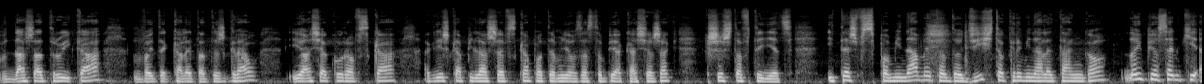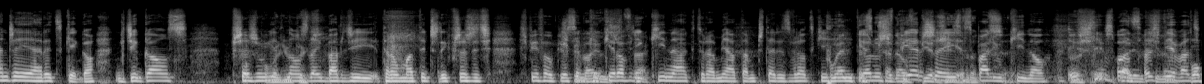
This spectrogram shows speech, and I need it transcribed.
nasza trójka, Wojtek Kaleta też grał, Joasia Kurowska, Agnieszka Pilaszewska, potem ją zastąpiła Kasia Żak, Krzysztof Tyniec. I też wspominamy to do dziś, to Kryminale Tango, no i piosenki Andrzeja Jaryckiego, gdzie Gąs przeżył jedną z najbardziej traumatycznych przeżyć. Śpiewał piosenkę Śpiewając, Kierownik tak. kina, która miała tam cztery zwrotki. Puentę I on już w pierwszej, pierwszej spalił kino. Już nie było co śpiewać. Po.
